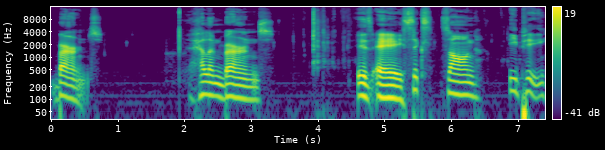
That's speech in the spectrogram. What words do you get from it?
Burns. Helen Burns is a six song EP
